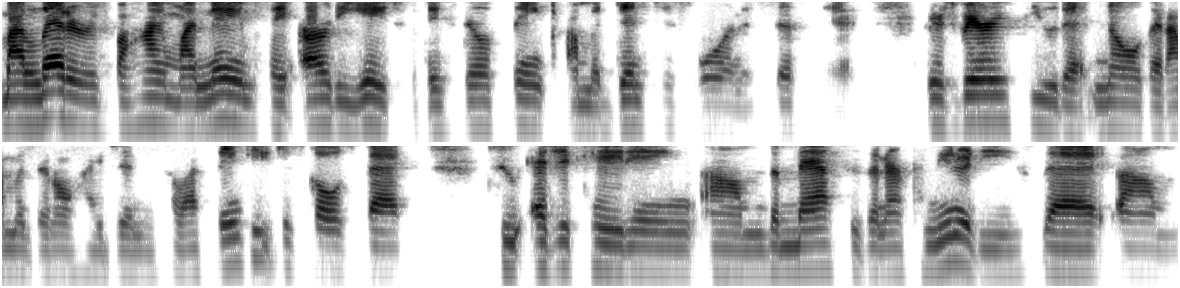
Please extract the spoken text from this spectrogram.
my letters behind my name say RDH, but they still think I'm a dentist or an assistant. There's very few that know that I'm a dental hygienist. So I think it just goes back to educating um, the masses in our communities that um,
